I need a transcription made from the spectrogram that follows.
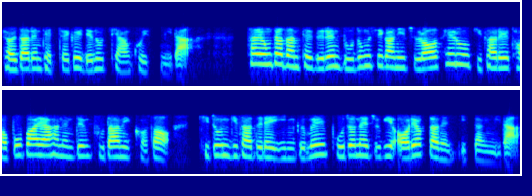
별다른 대책을 내놓지 않고 있습니다. 사용자 단체들은 노동 시간이 줄어 새로 기사를 더 뽑아야 하는 등 부담이 커서 기존 기사들의 임금을 보전해주기 어렵다는 입장입니다.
